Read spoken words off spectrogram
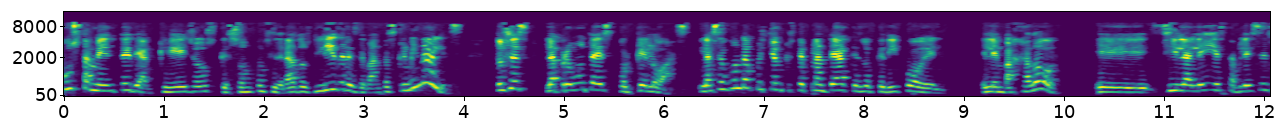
justamente de aquellos que son considerados líderes de bandas criminales, Entonces, la pregunta es, ¿por qué lo hace? La segunda cuestión que usted plantea, que es lo que dijo el, embajador, eh, si la ley establece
